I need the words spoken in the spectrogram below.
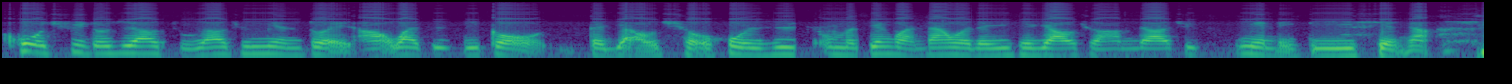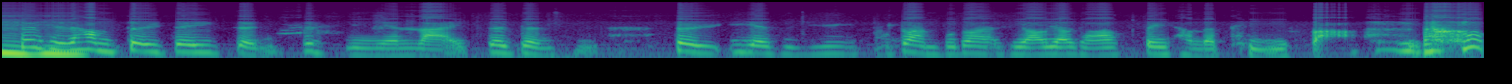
过去都是要主要去面对啊外资机构的要求，或者是我们监管单位的一些要求，他们都要去面临第一线这样。但其实他们对于这一整这几年来这阵子，对于 ESG 不断不断的提高要求，他非常的疲乏。然后，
